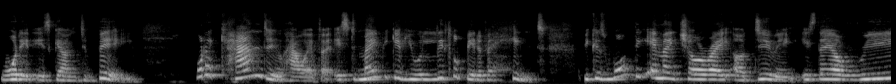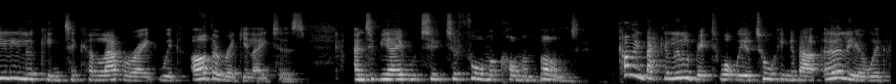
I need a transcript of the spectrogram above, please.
what it is going to be. What I can do, however, is to maybe give you a little bit of a hint because what the MHRA are doing is they are really looking to collaborate with other regulators and to be able to, to form a common bond. Coming back a little bit to what we were talking about earlier with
